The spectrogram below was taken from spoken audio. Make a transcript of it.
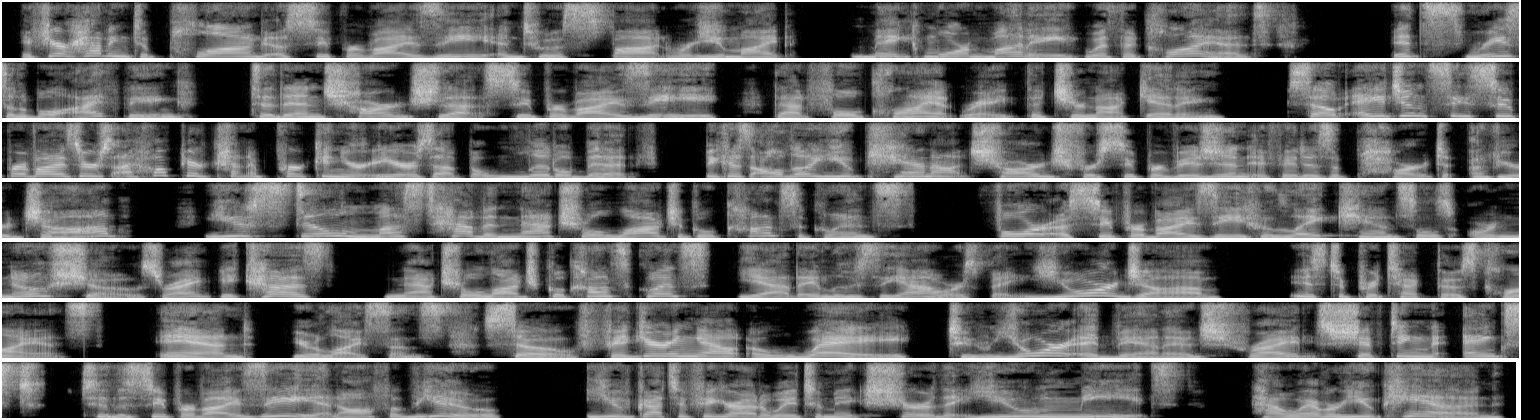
if you're having to plug a supervisee into a spot where you might make more money with a client, it's reasonable, I think, to then charge that supervisee that full client rate that you're not getting. So agency supervisors, I hope you're kind of perking your ears up a little bit because although you cannot charge for supervision if it is a part of your job, you still must have a natural logical consequence for a supervisee who late cancels or no shows, right? Because natural logical consequence, yeah, they lose the hours, but your job is to protect those clients and your license. So figuring out a way to your advantage, right? Shifting the angst to the supervisee and off of you, you've got to figure out a way to make sure that you meet however you can,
